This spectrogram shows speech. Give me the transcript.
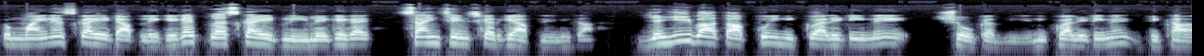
तो माइनस का एट आप लेके गए प्लस का एट नहीं लेके गए। साइन चेंज करके आपने लिखा। यही बात आपको इनइक्वालिटी में शो करनी है। इनइक्वालिटी में दिखा,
